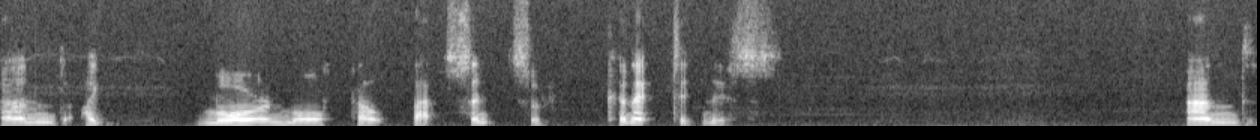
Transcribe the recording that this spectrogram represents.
And I more and more felt that sense of connectedness. And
